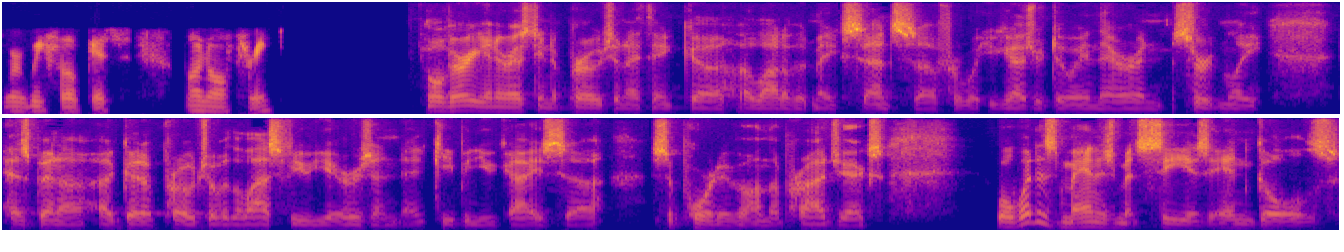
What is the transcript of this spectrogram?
where we focus on all three. Well, very interesting approach, and I think uh, a lot of it makes sense uh, for what you guys are doing there, and certainly has been a, a good approach over the last few years, and, and keeping you guys uh, supportive on the projects. Well, what does management see as end goals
